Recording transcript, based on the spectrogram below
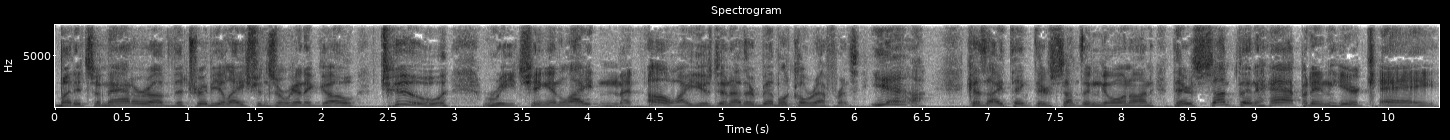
But it's a matter of the tribulations that we're going to go to reaching enlightenment. Oh, I used another biblical reference. Yeah, because I think there's something going on. There's something happening here, Kay,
